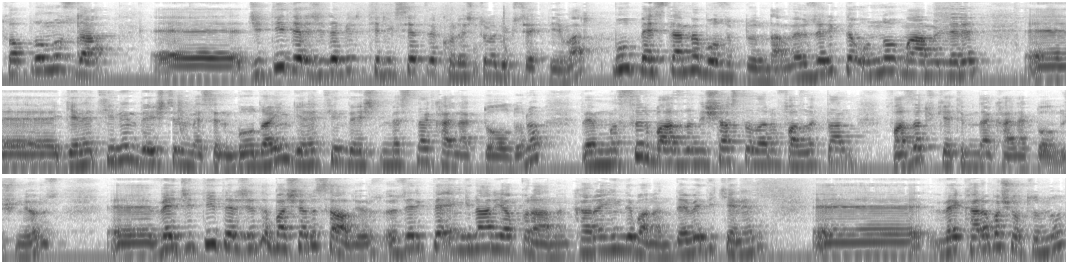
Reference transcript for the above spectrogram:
toplumumuzda ciddi derecede bir trigliserit ve kolesterol yüksekliği var. Bu beslenme bozukluğundan ve özellikle unlu mamullerin e, genetiğinin değiştirilmesinin, buğdayın genetiğinin değiştirilmesinden kaynaklı olduğunu ve mısır bazlı nişastaların fazlalıktan fazla tüketiminden kaynaklı olduğunu düşünüyoruz. E, ve ciddi derecede başarı sağlıyoruz. Özellikle enginar yaprağının, kara hindibanın, deve dikenin e, ve karabaş otunun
